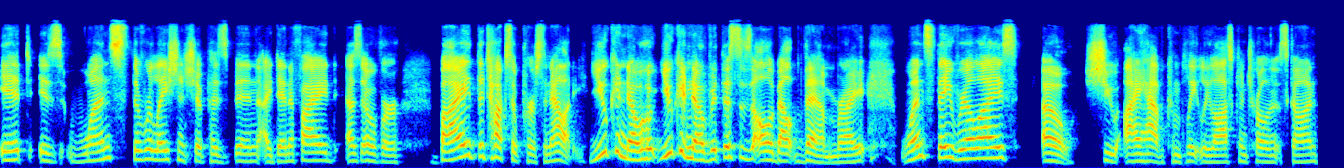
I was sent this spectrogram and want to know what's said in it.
It is once the relationship has been identified as over by the toxic personality. You can know, you can know, but this is all about them, right? Once they realize, oh, shoot, I have completely lost control and it's gone,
